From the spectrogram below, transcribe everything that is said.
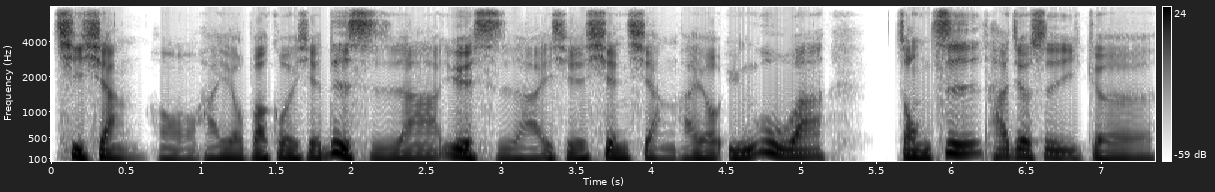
气象哦，还有包括一些日食啊、月食啊一些现象，还有云雾啊，总之它就是一个。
